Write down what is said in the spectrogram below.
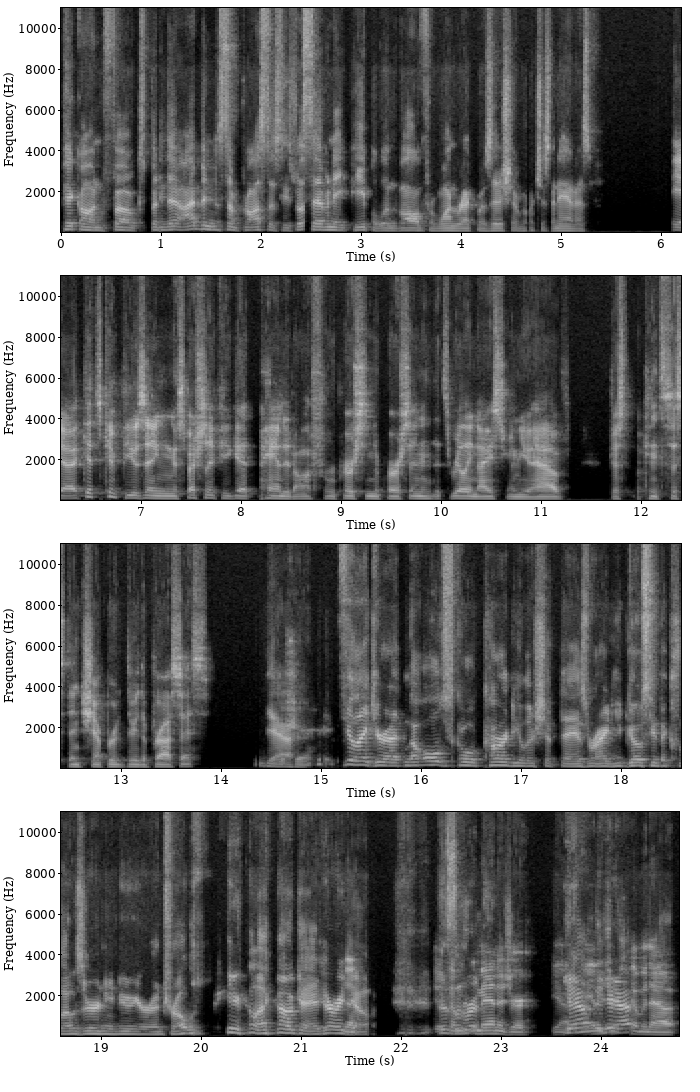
pick on folks, but I've been in some processes with seven, eight people involved for one requisition, which is bananas. Yeah, it gets confusing, especially if you get handed off from person to person. It's really nice when you have just a consistent shepherd through the process. Yeah. Sure. I feel like you're at the old school car dealership days, right? You'd go see the closer and you knew you're in trouble. you're like, okay, here we yeah. go. Here this is the manager. Yeah, yeah, manager's yeah. coming out.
